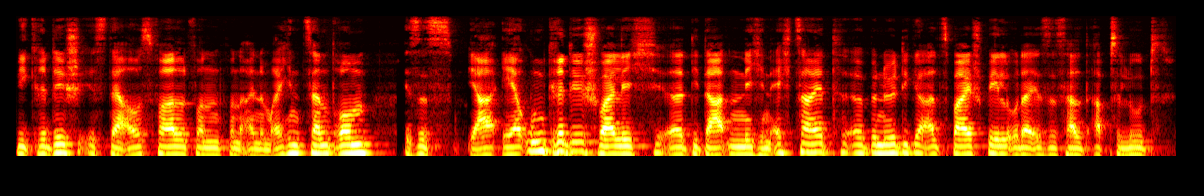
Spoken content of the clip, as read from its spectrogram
wie kritisch ist der Ausfall von, von einem Rechenzentrum. Ist es ja eher unkritisch, weil ich äh, die Daten nicht in Echtzeit äh, benötige als Beispiel, oder ist es halt absolut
